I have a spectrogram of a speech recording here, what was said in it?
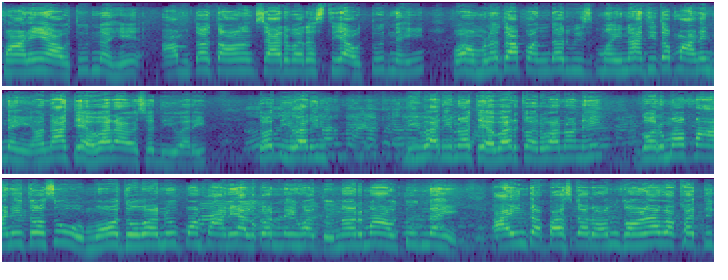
પાણી આવતું જ નહીં. આમ તો ત્રણ ચાર વર્ષથી આવતું જ નહીં. પણ હમણાં તો આ પંદર વીસ મહિનાથી તો પાણી જ નહીં. અને આ તહેવાર આવ્યો છે દિવાળી. તો દિવાળી દિવાળીનો તહેવાર કરવાનો નહીં. ઘરમાં પાણી તો શું? મોં ધોવાનું પણ પાણી આ લોકોને નહીં હોતું. નરમાં આવતું જ નહીં. આવીને તપાસ કરવાનું ઘણા વખતથી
